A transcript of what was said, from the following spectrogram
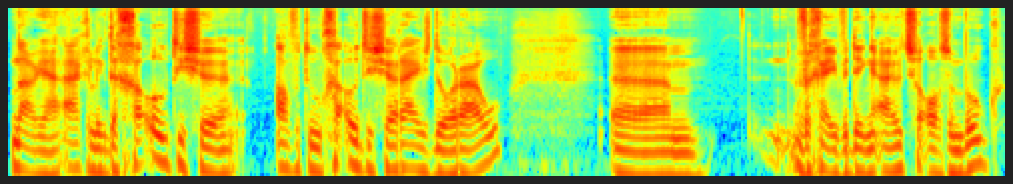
Nou ja, eigenlijk de chaotische, af en toe chaotische reis door rouw. Ehm, we geven dingen uit, zoals een boek.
